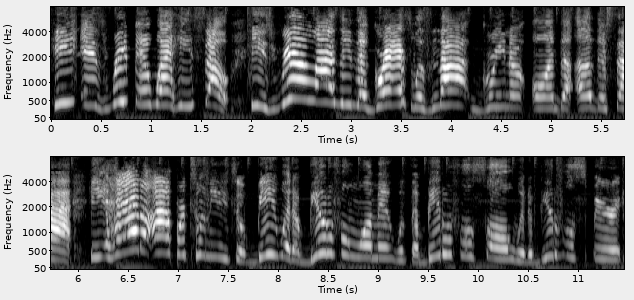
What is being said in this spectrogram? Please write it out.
He is reaping what he sowed. He's realizing the grass was not greener on the other side. He had an opportunity to be with a beautiful woman with a beautiful soul, with a beautiful spirit,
